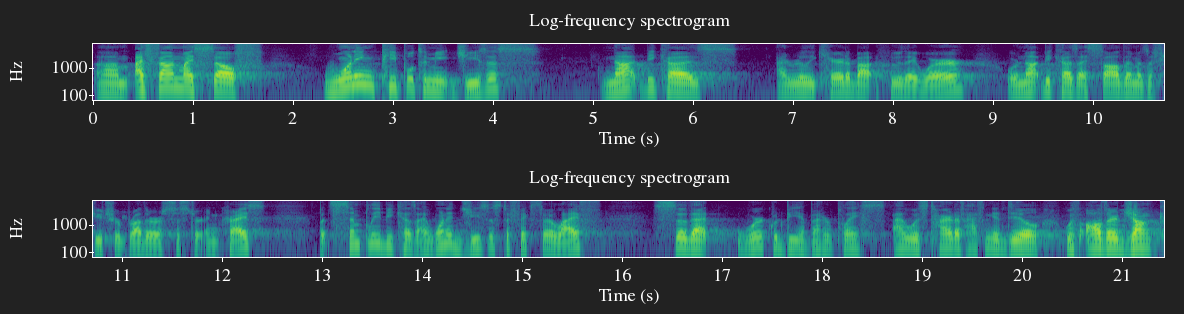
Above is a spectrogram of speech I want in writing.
um, I found myself wanting people to meet Jesus, not because I really cared about who they were, or not because I saw them as a future brother or sister in Christ, but simply because I wanted Jesus to fix their life so that work would be a better place. I was tired of having to deal with all their junk.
